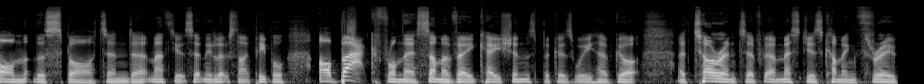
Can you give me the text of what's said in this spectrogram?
on the spot. And uh, Matthew, it certainly looks like people are back from their summer vacations because we have got a torrent of uh, messages coming through.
